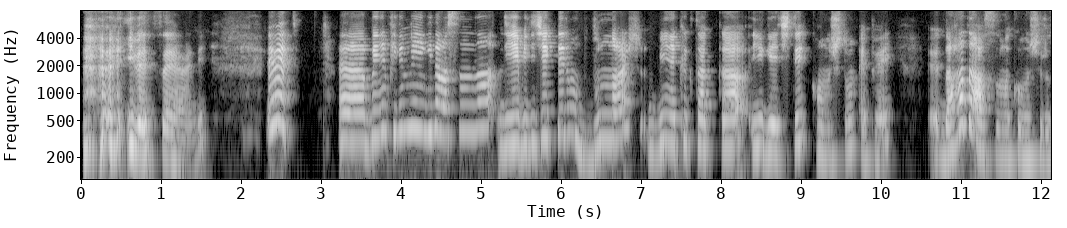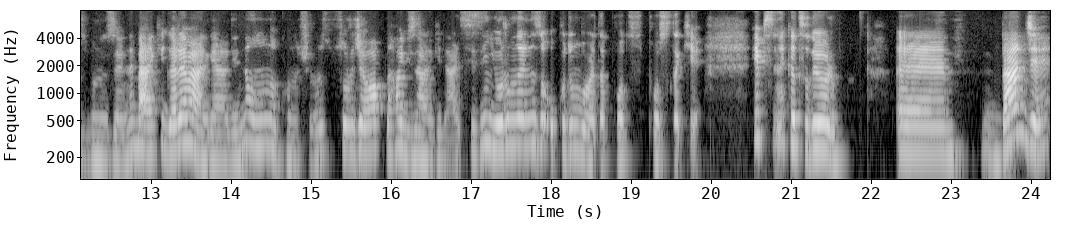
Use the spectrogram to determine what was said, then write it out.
iletse yani. Evet, eee, benim filmle ilgili aslında diyebileceklerim bunlar. Yine 40 dakikayı geçti, konuştum epey. Eee, daha da aslında konuşuruz bunun üzerine. Belki Garevel geldiğinde onunla konuşuruz. Soru cevap daha güzel gider. Sizin yorumlarınızı okudum bu arada pods post'taki. Hepsine katılıyorum. Emm, bence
